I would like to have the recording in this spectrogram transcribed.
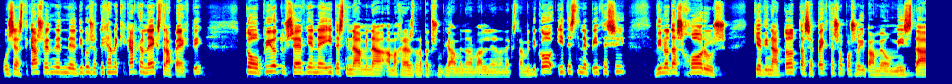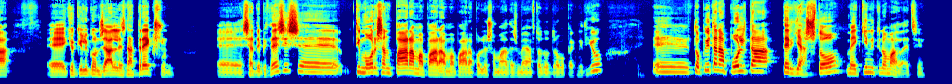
ουσιαστικά σου έδινε την εντύπωση ότι είχαν και κάποιον έξτρα παίχτη το οποίο τους έβγαινε είτε στην άμυνα, άμα χρειάζεται να παίξουν πιο άμυνα, να βάλουν έναν έξτρα αμυντικό, είτε στην επίθεση, δίνοντας χώρους και δυνατότητα σε παίκτε όπως είπαμε, ο Μίστα ε, και ο Κίλι Γκοντζάλε να τρέξουν ε, σε αντιπιθέσεις. Ε, τιμώρησαν πάρα μα πάρα μα πάρα πολλές ομάδες με αυτόν τον τρόπο παιχνιδιού. Ε, το οποίο ήταν απόλυτα ταιριαστό με εκείνη την ομάδα. Έτσι.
